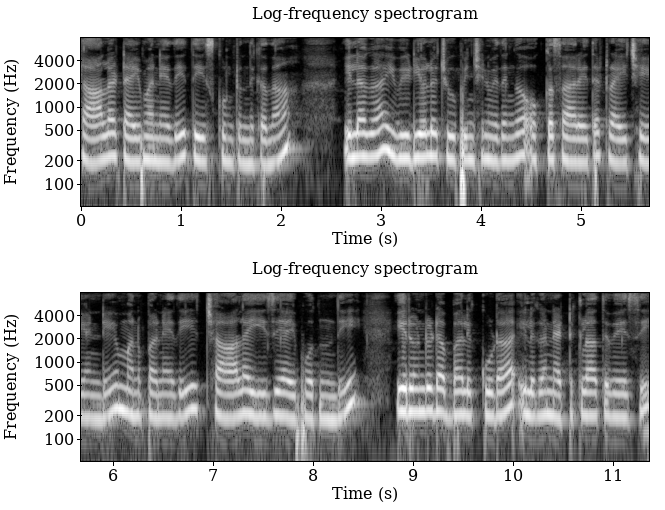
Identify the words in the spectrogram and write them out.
చాలా టైం అనేది తీసుకుంటుంది కదా. ఇలాగా ఈ వీడియోలో చూపించిన విధంగా ఒక్కసారి అయితే ట్రై చేయండి. మన పని అనేది చాలా ఈజీ అయిపోతుంది. ఈ రెండు డబ్బాలకు కూడా ఇలాగ నెట్ క్లాత్ వేసి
